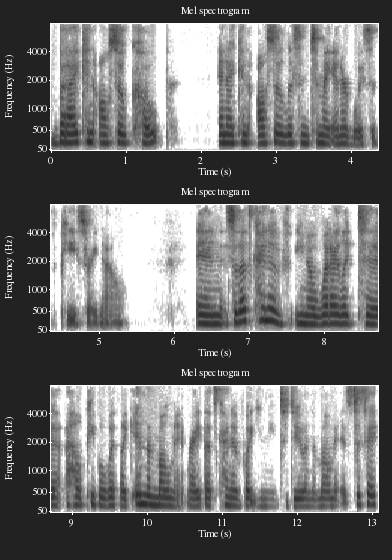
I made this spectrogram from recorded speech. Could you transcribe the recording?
but I can also cope and I can also listen to my inner voice of peace right now. And so that's kind of, you know, what I like to help people with like in the moment, right? That's kind of what you need to do in the moment is to say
